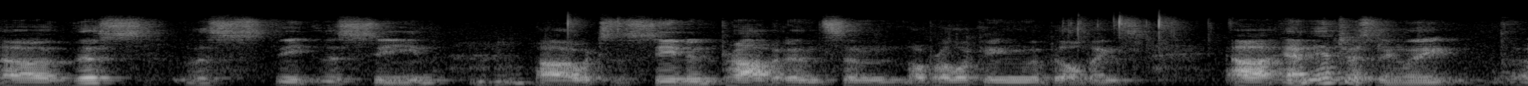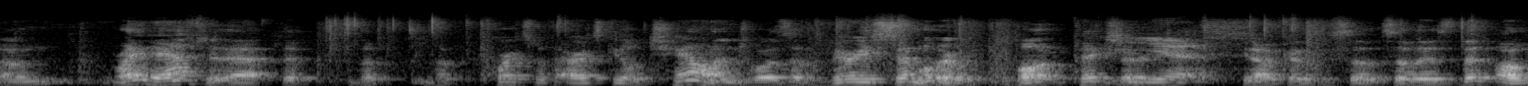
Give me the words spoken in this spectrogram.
uh, this this this scene, uh, which is a scene in Providence and overlooking the buildings. Uh, and interestingly, um, right after that, the, the the Portsmouth Arts Guild Challenge was a very similar picture. Yes. You know, 'cause- so so there's this, oh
